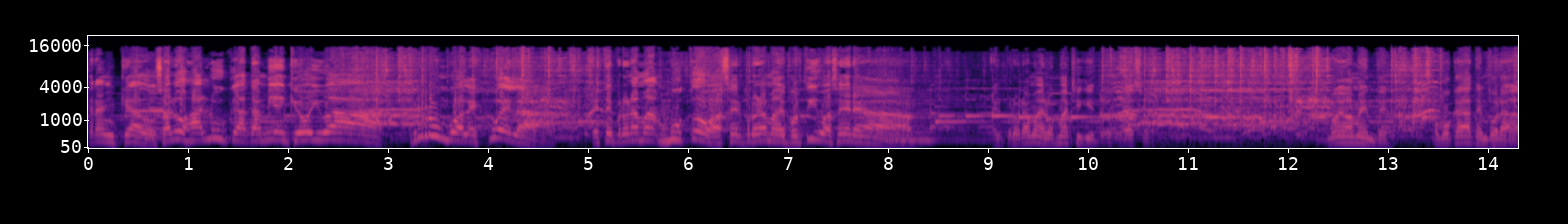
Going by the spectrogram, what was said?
Trancado. Saludos a Luca también que hoy va rumbo a la escuela. Este programa mutó a ser programa deportivo, a ser ah, el programa de los más chiquitos. Eso. Nuevamente, como cada temporada.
